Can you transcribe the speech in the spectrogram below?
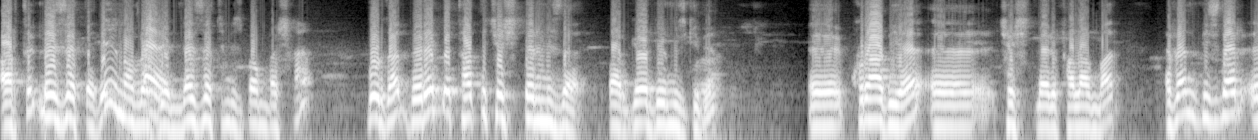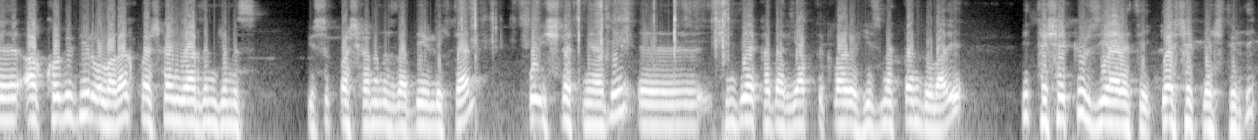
artı lezzette değil mi ablacığım? Lezzetimiz bambaşka. Burada börek ve tatlı çeşitlerimiz de var gördüğümüz gibi. E, kurabiye e, çeşitleri falan var. Efendim bizler e, Akkobi 1 olarak başkan yardımcımız Yusuf Başkanımızla birlikte bu işletmeye bir e, şimdiye kadar yaptıkları hizmetten dolayı bir teşekkür ziyareti gerçekleştirdik.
